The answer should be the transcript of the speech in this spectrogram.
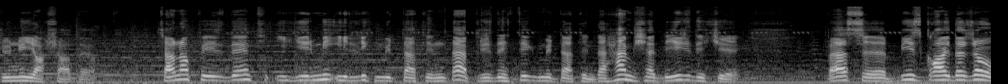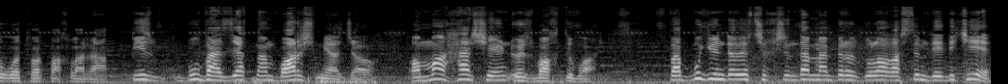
günü yaşadı. Cənab prezident 20 illik müddətində, prezidentlik müddətində həmişə deyirdi ki, Bəs e, biz qayıdacağıq o torpaqlara. Biz bu vəziyyətlə barışmayacağıq. Amma hər şeyin öz vaxtı var. Və bu gün də öz çıxışında mən biraz qulaq astım dedi ki,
